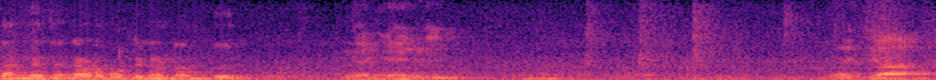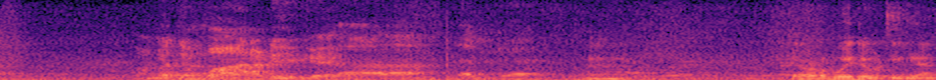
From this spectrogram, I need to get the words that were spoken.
തങ്കച്ചന്റെ അവിടെ പൊട്ടിക്കണ്ട നമുക്ക്. എവിടെ പോയിട്ട് പൊട്ടിക്കാം?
